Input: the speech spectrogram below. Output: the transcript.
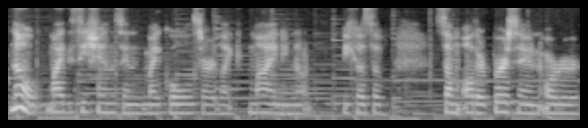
no my decisions and my goals are like mine and not because of some other person or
